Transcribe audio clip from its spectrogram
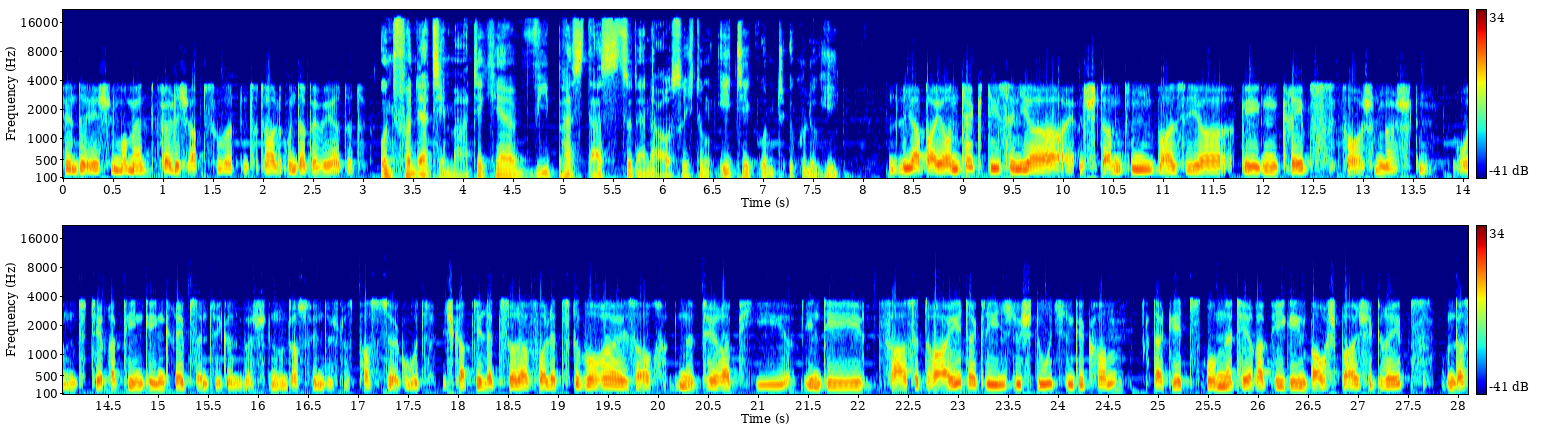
finde ich im Moment völlig absurd und total unterbewertet. Und von der Thematik her, wie passt das zu deiner Ausrichtung Ethik und Ökologie? Ja, BioNTech, die sind ja entstanden, weil sie ja gegen Krebs forschen möchten und Therapien gegen Krebs entwickeln möchten. Und das finde ich, das passt sehr gut. Ich glaube, die letzte oder vorletzte Woche ist auch eine Therapie in die Phase 3 der klinischen Studien gekommen. Da geht es um eine Therapie gegen Bauchspeicheldrüsenkrebs. Und das,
